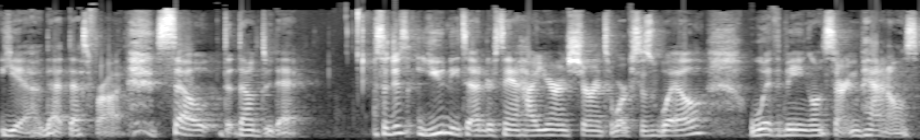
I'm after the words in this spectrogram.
yeah, that that's fraud. So th- don't do that. So just you need to understand how your insurance works as well with being on certain panels.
